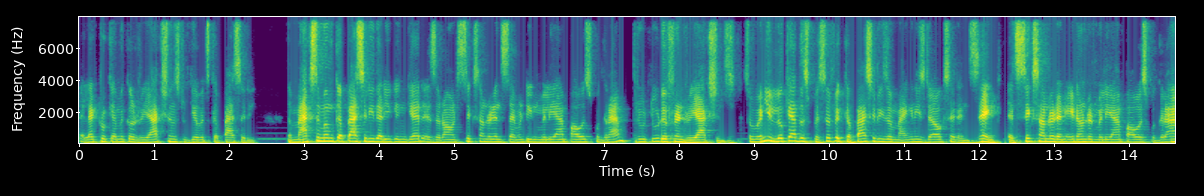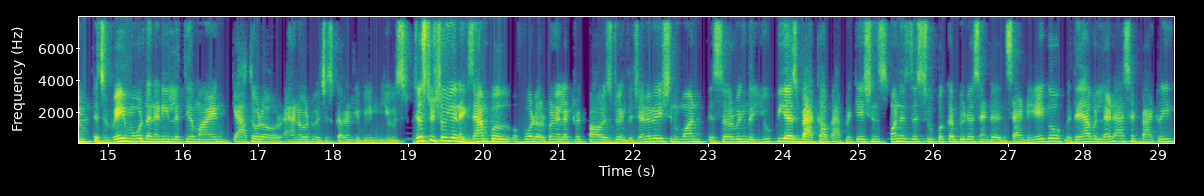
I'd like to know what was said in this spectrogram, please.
electrochemical reactions to give its capacity. The maximum capacity that you can get is around 617 milliamp hours per gram through two different reactions. So when you look at the specific capacities of manganese dioxide and zinc, it's 600 and 800 milliamp hours per gram. It's way more than any lithium ion cathode or anode which is currently being used. Just to show you an example of what Urban Electric Power is doing, the generation one is serving the UPS backup applications. One is this supercomputer center in San Diego, where they have a lead acid battery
